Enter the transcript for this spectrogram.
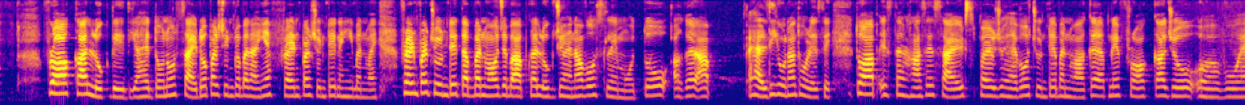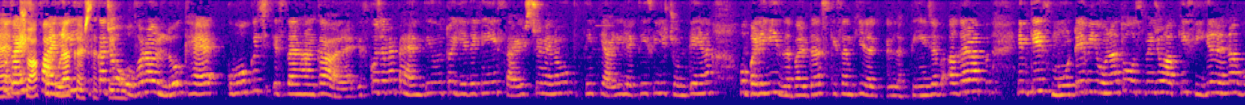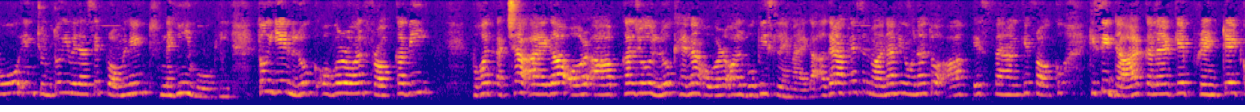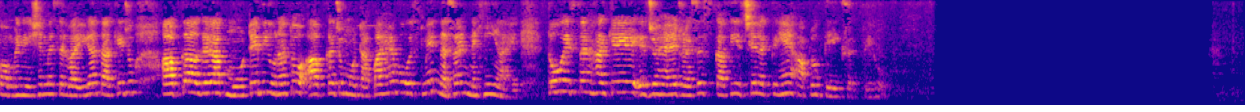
फ्रॉक का लुक दे दिया है। दोनों साइडों पर चुनटे बनाई हैं फ्रंट पर चुनटे नहीं बनवाई। फ्रंट पर चुनटे तब बनवाओ जब आपका लुक जो है ना वो स्लिम हो। तो अगर आप हेल्दी हो ना थोड़े से तो आप इस तरह से साइड्स पर जो है वो चुनटे बनवा कर अपने फ्रॉक का जो वो है तो शौक को पूरा कर सकते हो। ओवरऑल लुक है वो कुछ इस तरह का आ रहा है। इसको जब मैं पहनती हूँ तो ये देखें ये साइड्स जो है ना वो कितनी प्यारी लगती है। इसकी जो चुनटे हैं ना वो बड़े ही ज़बरदस्त किस्म की लग, लगती हैं। जब अगर आप इनकेस मोटे भी हो ना तो उसमें जो आपकी फिगर है ना वो इन चुनटों की वजह से प्रोमिनेंट नहीं होगी। तो ये लुक ओवरऑल फ्रॉक का भी बहुत अच्छा आएगा और आपका जो लुक है ना ओवरऑल वो भी स्लिम आएगा। अगर आपने सिलवाना भी होना तो आप इस तरह के फ्रॉक को किसी डार्क कलर के प्रिंटेड कॉम्बिनेशन में सिलवाइएगा, ताकि जो आपका अगर आप मोटे भी हो ना तो आपका जो मोटापा है वो इसमें नज़र नहीं आए। तो इस तरह के जो है ड्रेसेस काफ़ी अच्छे लगते हैं, आप लोग देख सकते हो।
